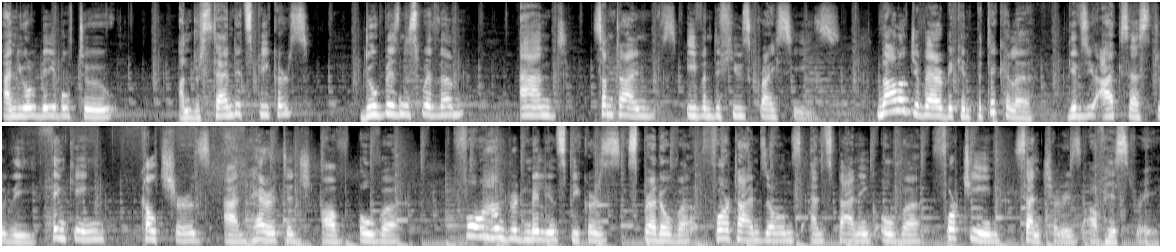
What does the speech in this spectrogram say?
and you'll be able to understand its speakers, do business with them, and sometimes even diffuse crises. Knowledge of Arabic in particular gives you access to the thinking, cultures, and heritage of over 400 million speakers spread over four time zones and spanning over 14 centuries of history.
